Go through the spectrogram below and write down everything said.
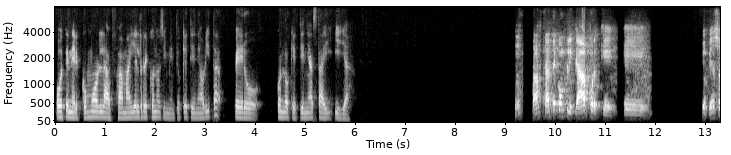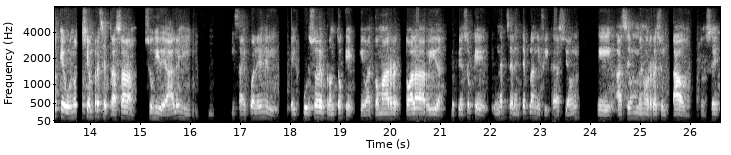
o tener como la fama y el reconocimiento que tiene ahorita, pero con lo que tiene hasta ahí y ya. Está bastante complicada porque eh, yo pienso que uno siempre se traza sus ideales y, y sabe cuál es el, el curso de pronto que, que, va a tomar toda la vida. Yo pienso que una excelente planificación hace un mejor resultado. Entonces,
